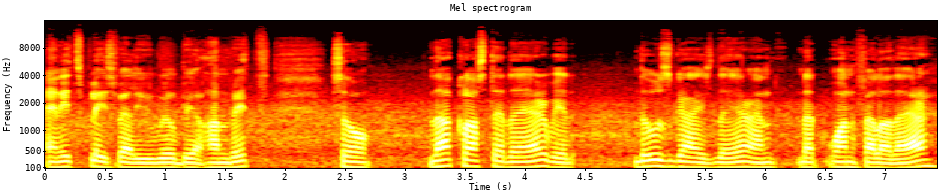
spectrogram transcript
and its place value will be a hundredth. So that cluster there with those guys there and that one fella there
